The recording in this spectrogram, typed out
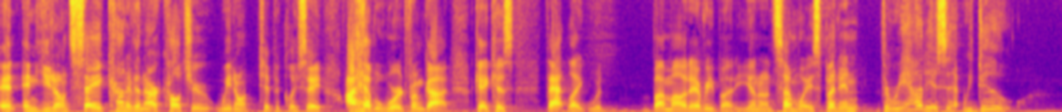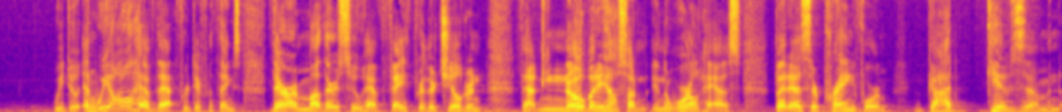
and, and you don't say kind of in our culture we don't typically say i have a word from god. Okay because that like would bum out everybody you know in some ways. But in the reality is that we do. We do and we all have that for different things. There are mothers who have faith for their children that nobody else in the world has but as they're praying for them god gives them an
